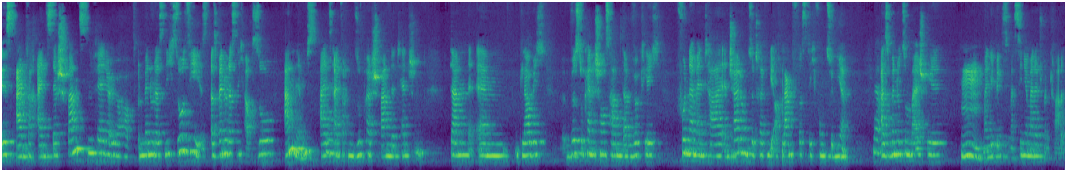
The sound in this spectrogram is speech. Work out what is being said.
ist einfach eines der spannendsten Felder überhaupt. Und wenn du das nicht so siehst, also wenn du das nicht auch so annimmst, als einfach eine super spannende Tension, dann ähm, glaube ich, wirst du keine Chance haben, da wirklich fundamental Entscheidungen zu treffen, die auch langfristig funktionieren. Ja. Also wenn du zum Beispiel, hm, mein Lieblingsthema Senior Management gerade,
